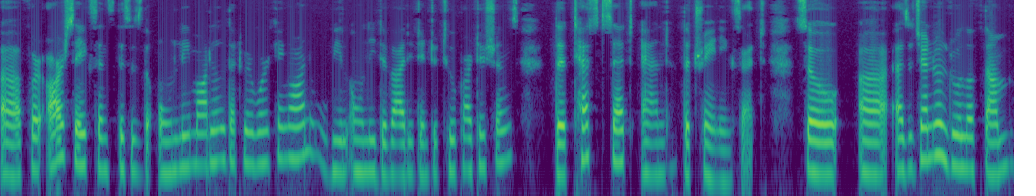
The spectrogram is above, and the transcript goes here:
uh, for our sake, since this is the only model that we're working on, we'll only divide it into two partitions, the test set and the training set. So uh, as a general rule of thumb,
